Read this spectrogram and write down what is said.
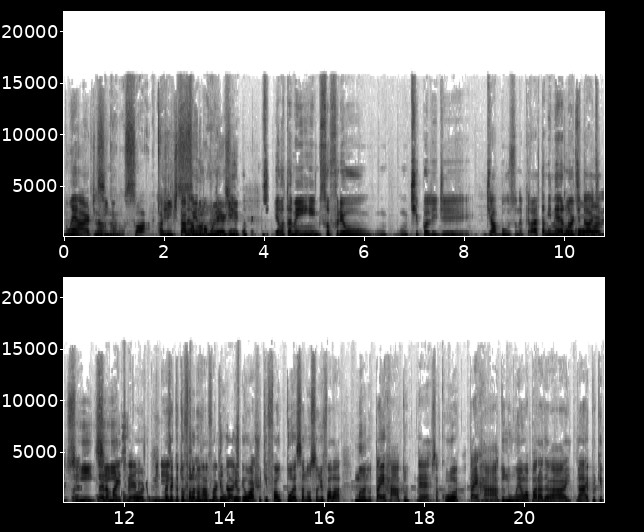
Não é arte, Não, assim. não, é- não, só. A que gente tá Não, vendo uma mulher de. de que ela também sofreu um, um tipo ali de, de abuso, né? Porque ela era também menor de idade, né? sim, ela era sim, mais concordo. velha menino. Mas é que eu tô falando, era Rafa, que eu, idade eu, eu acho que faltou essa noção de falar, mano, tá errado, É. sacou? Tá errado, não é uma parada, ai, ai, porque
